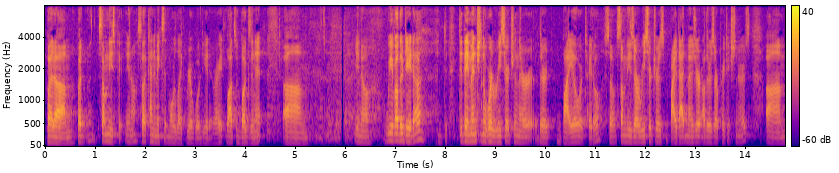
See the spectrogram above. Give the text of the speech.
But, um, but some of these, you know, so that kind of makes it more like real world data, right? Lots of bugs in it. Um, you know, we have other data. Did they mention the word research in their, their bio or title? So some of these are researchers by that measure, others are practitioners. Um,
